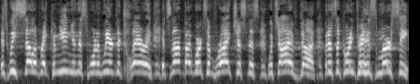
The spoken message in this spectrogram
As we celebrate communion this morning, we are declaring it's not by works of righteousness which I have done, but it's according to His mercy,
